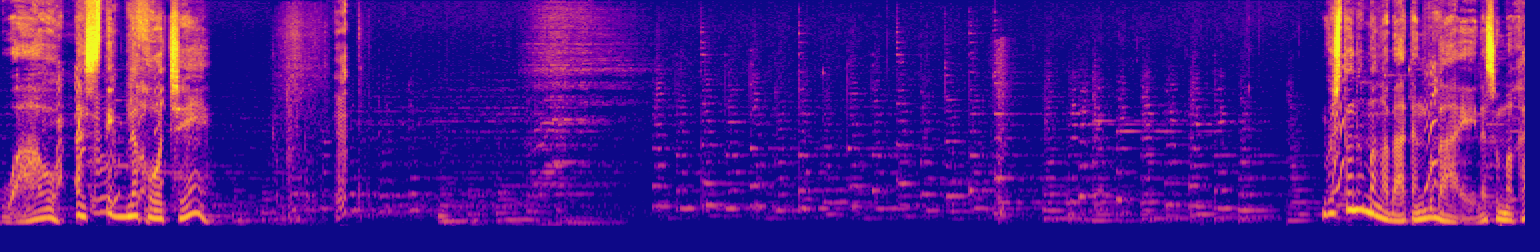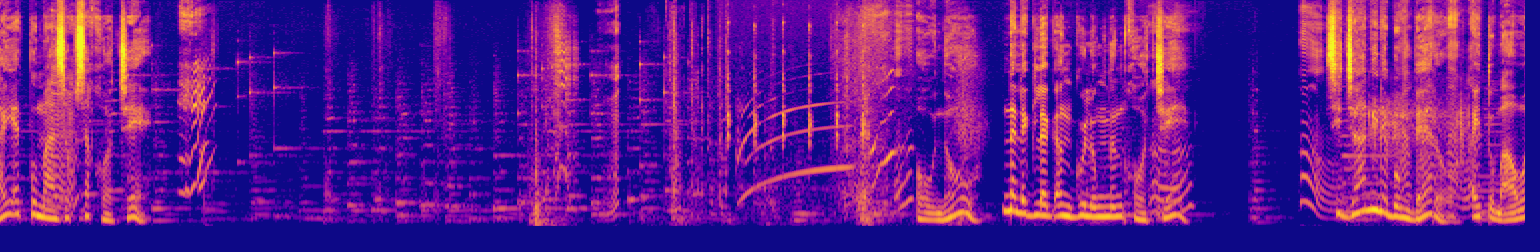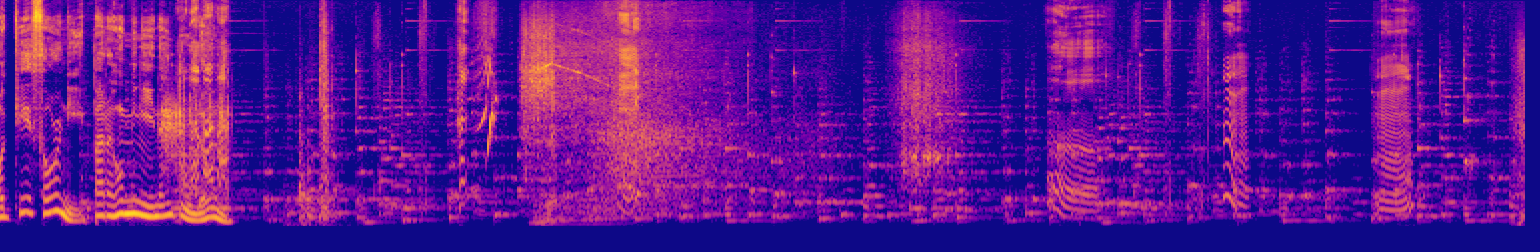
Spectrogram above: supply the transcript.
Wow! Astig na kotse! Gusto ng mga batang babae na sumakay at pumasok sa kotse. Oh no! Nalaglag ang gulong ng kotse. Si Johnny na bumbero ay tumawag kay Thorny para humingi ng tulong.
